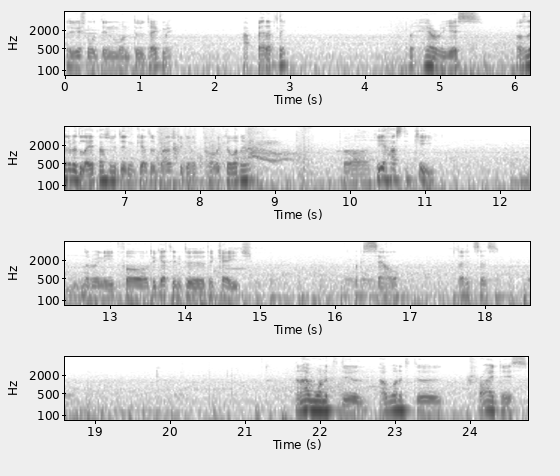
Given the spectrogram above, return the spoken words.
They just didn't want to take me. Apparently. But here he is. I was a little bit late now, so he didn't get to manage to get a cover kill on him. But he has the key that we need for to get into the cage or the cell that it says. And I wanted to do I wanted to try this.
